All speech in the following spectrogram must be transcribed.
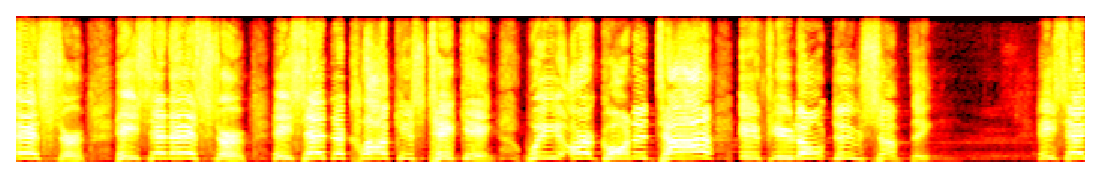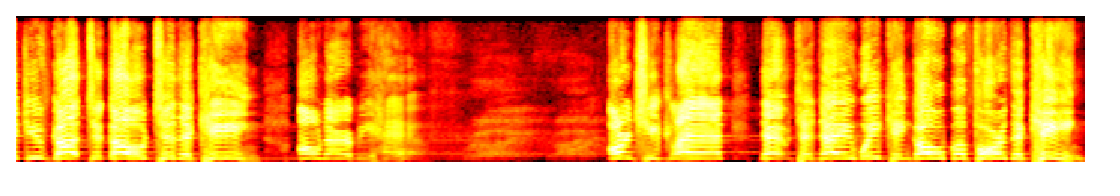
Esther. He said, Esther, he said, the clock is ticking. We are going to die if you don't do something. He said, You've got to go to the king on our behalf. Aren't you glad that today we can go before the king.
